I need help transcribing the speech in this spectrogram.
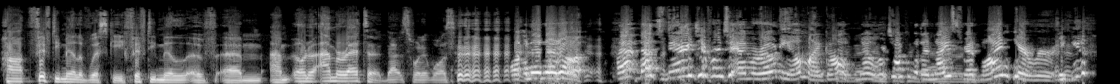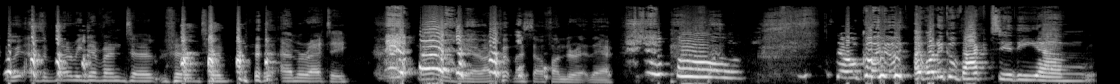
Half, 50 mil of whiskey, 50 mil of um, am- oh no, amaretto. That's what it was. Oh, no, no, no. That, that's very different to Amarone. Oh my God. No, we're talking about a nice red wine here, Ruari. it's very different to, to, to amaretti. Oh dear, I put myself under it there. oh. So go, I want to go back to the, um,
